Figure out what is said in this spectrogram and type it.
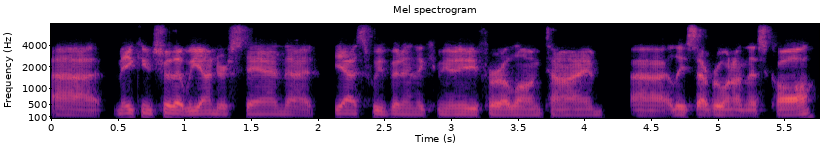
uh, making sure that we understand that yes, we've been in the community for a long time, uh, at least everyone on this call,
